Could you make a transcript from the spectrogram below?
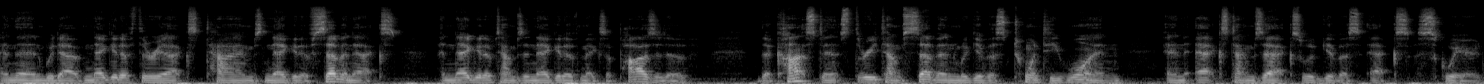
and then we'd have negative 3x times negative 7x. A negative times a negative makes a positive. The constants, 3 times 7 would give us 21, and x times x would give us x squared.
